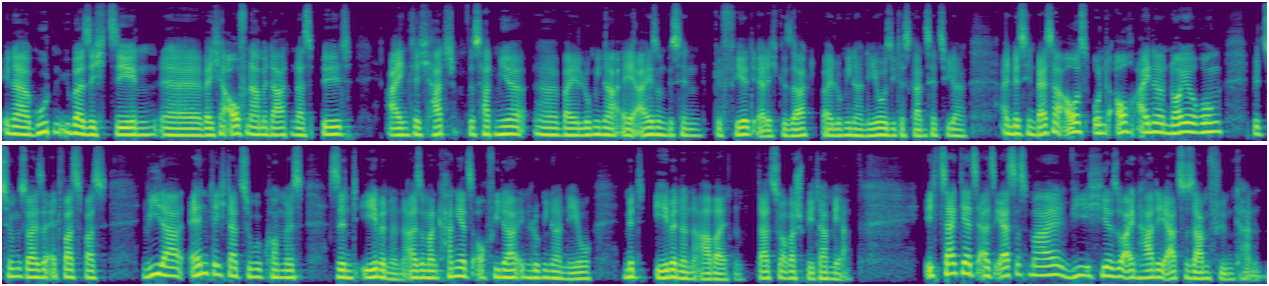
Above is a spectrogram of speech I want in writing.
in einer guten Übersicht sehen, äh, welche Aufnahmedaten das Bild eigentlich hat. Das hat mir äh, bei Lumina AI so ein bisschen gefehlt, ehrlich gesagt. Bei Lumina Neo sieht das Ganze jetzt wieder ein bisschen besser aus und auch eine Neuerung, beziehungsweise etwas, was wieder endlich dazu gekommen ist, sind Ebenen. Also man kann jetzt auch wieder in Lumina Neo mit Ebenen arbeiten. Dazu aber später mehr. Ich zeige dir jetzt als erstes mal, wie ich hier so ein HDR zusammenfügen kann.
